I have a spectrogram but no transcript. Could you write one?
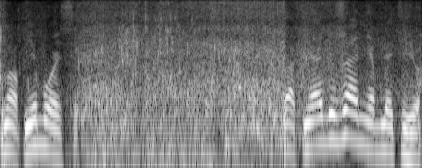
Кноп, не бойся. Так, не обижай меня, блядь, ее.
